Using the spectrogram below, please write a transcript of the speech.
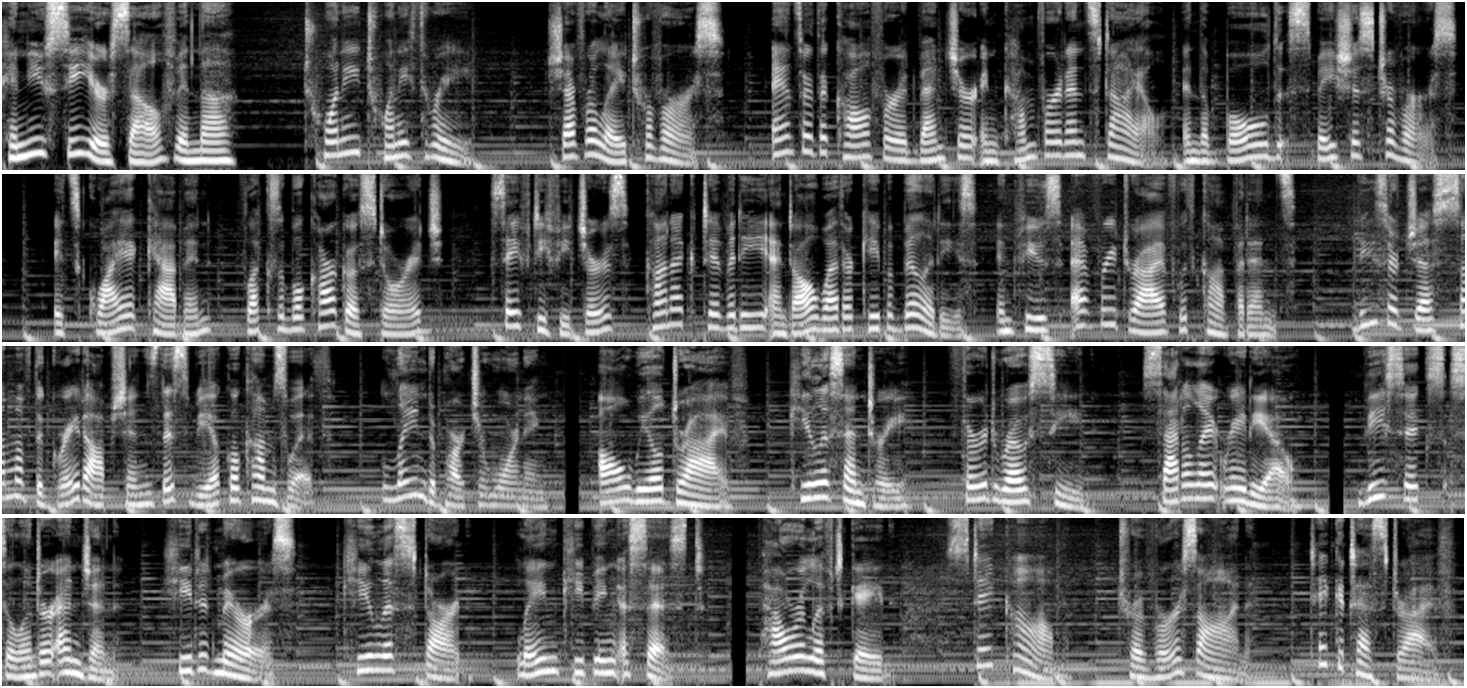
Can you see yourself in the 2023 Chevrolet Traverse? Answer the call for adventure in comfort and style in the bold, spacious Traverse. Its quiet cabin, flexible cargo storage, safety features, connectivity, and all-weather capabilities infuse every drive with confidence. These are just some of the great options this vehicle comes with. Lane departure warning, all-wheel drive, keyless entry, third row seat, satellite radio, V6 cylinder engine, heated mirrors, keyless start, lane keeping assist, power lift gate. Stay calm, traverse on. Take a test drive.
